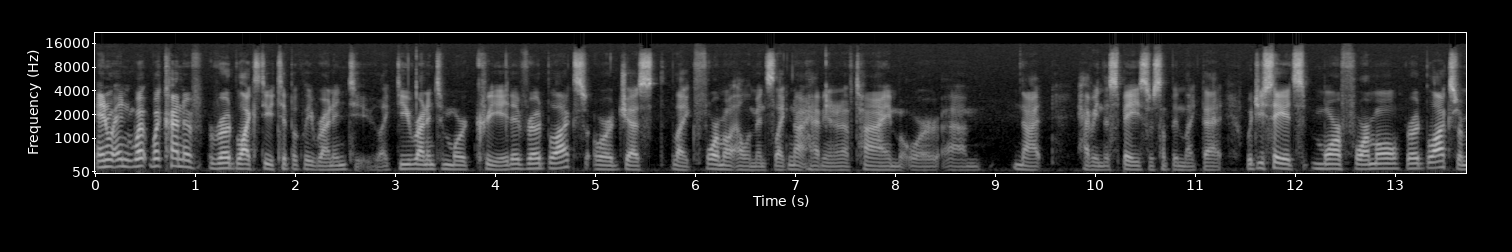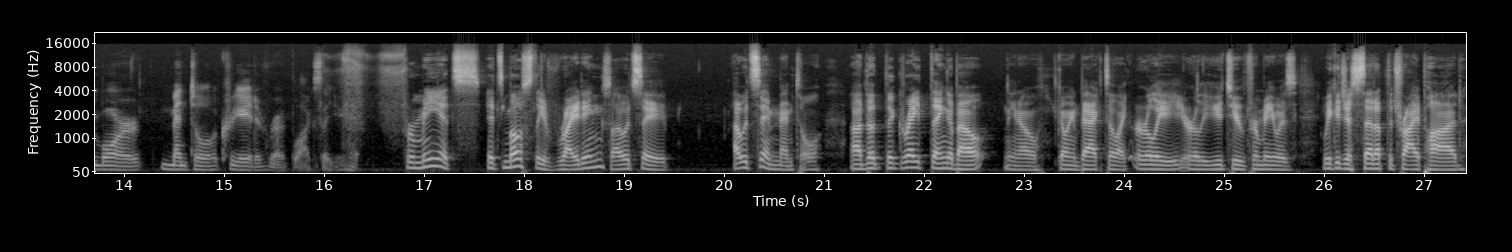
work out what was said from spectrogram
and and what what kind of roadblocks do you typically run into? Like, do you run into more creative roadblocks or just like formal elements, like not having enough time or um, not having the space or something like that. Would you say it's more formal roadblocks or more mental creative roadblocks that you hit? For me, it's it's mostly writing. So I would say, I would say mental. Uh, the the great thing about you know going back to like early early YouTube for me was we could just set up the tripod,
